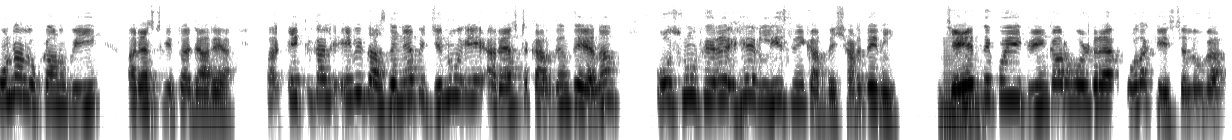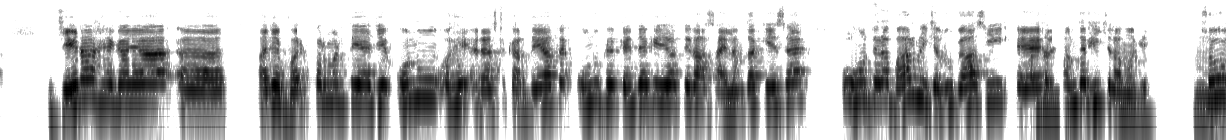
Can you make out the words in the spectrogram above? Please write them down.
ਉਹਨਾਂ ਲੋਕਾਂ ਨੂੰ ਵੀ ਅਰੈਸਟ ਕੀਤਾ ਜਾ ਰਿਹਾ ਪਰ ਇੱਕ ਗੱਲ ਇਹ ਵੀ ਦੱਸ ਦਿੰਦੇ ਆ ਵੀ ਜਿਹਨੂੰ ਇਹ ਅਰੈਸਟ ਕਰ ਦਿੰਦੇ ਆ ਨਾ ਉਸ ਨੂੰ ਫਿਰ ਇਹ ਰਿਲੀਜ਼ ਨਹੀਂ ਕਰਦੇ ਛੱਡਦੇ ਨਹੀਂ ਜੇ। ਤੇ ਕੋਈ ਗ੍ਰੀਨ ਕਾਰਡ ਹੋਲਡਰ ਹੈ ਉਹਦਾ ਕੇਸ ਚੱਲੂਗਾ ਜਿਹੜਾ ਹੈਗਾ ਆ ਅਜੇ ਵਰਕ ਪਰਮਿਟ ਤੇ ਹੈ ਜੇ ਉਹਨੂੰ ਇਹ ਅਰੈਸਟ ਕਰਦੇ ਆ ਤੇ ਉਹਨੂੰ ਫਿਰ ਕਹਿੰਦੇ ਆ ਕਿ ਜਿਹੜਾ ਤੇਰਾ ਅਸਾਈਲਮ ਦਾ ਕੇਸ ਹੈ ਉਹ ਹੁਣ ਤੇਰਾ ਬਾਹਰ ਨਹੀਂ ਚੱਲੂਗਾ ਅਸੀਂ ਅੰਦਰ ਹੀ। ਚਲਾਵਾਂਗੇ। ਸੋ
